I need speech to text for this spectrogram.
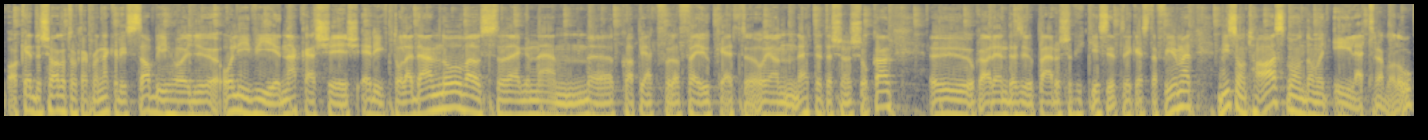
a kedves hallgatóknak, vagy neked is Szabi, hogy Olivier Nakache és Erik Toledano valószínűleg nem kapják fel a fejüket olyan rettetesen sokan. Ők a rendező páros, akik készítették ezt a filmet. Viszont ha azt mondom, hogy életre valók,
